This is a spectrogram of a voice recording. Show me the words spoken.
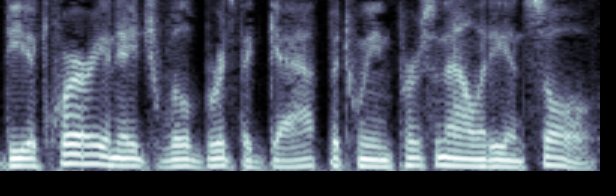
The Aquarian age will bridge the gap between personality and soul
